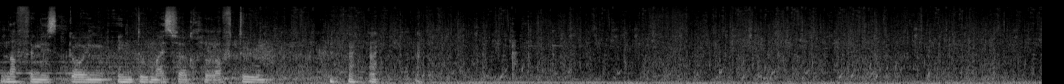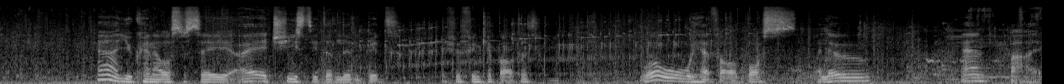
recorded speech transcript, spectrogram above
nothing is going into my circle of doom. yeah, you can also say I cheesed it a little bit, if you think about it. Whoa, we have our boss. Hello and bye.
